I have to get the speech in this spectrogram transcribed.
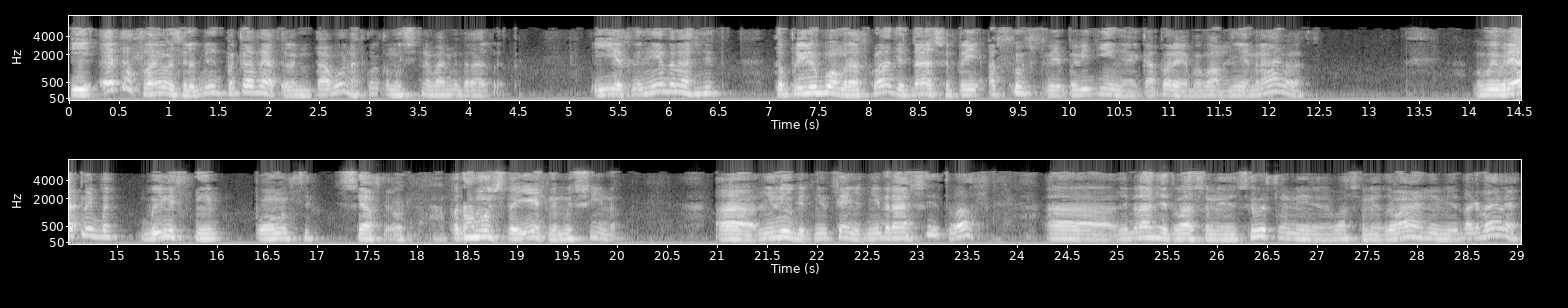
И это, в свою очередь, будет показателем того, насколько мужчина вами дорожит. И если не дорожит, то при любом раскладе, даже при отсутствии поведения, которое бы вам не нравилось, вы вряд ли бы были с ним полностью счастливы. Потому что если мужчина э, не любит, не ценит, не дорожит вас, э, не дразнит вашими чувствами, вашими желаниями и так далее,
